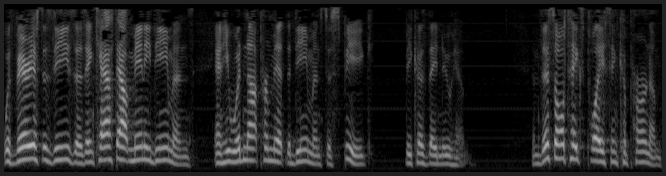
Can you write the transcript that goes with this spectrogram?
with various diseases, and cast out many demons. And he would not permit the demons to speak because they knew him. And this all takes place in Capernaum.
